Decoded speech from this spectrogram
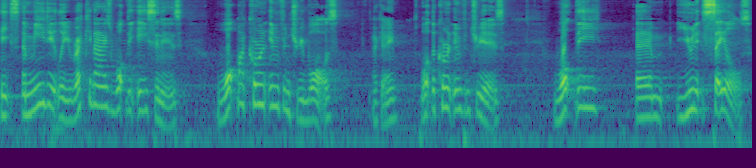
it's immediately recognized what the ASIN is, what my current inventory was, okay, what the current inventory is, what the um, unit sales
